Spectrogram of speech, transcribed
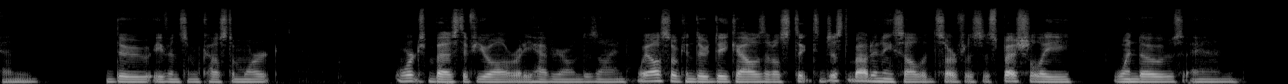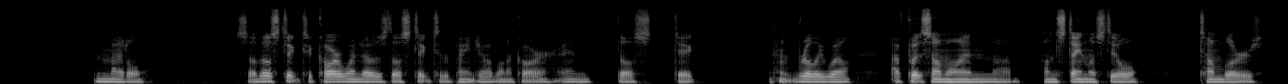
and do even some custom work. Works best if you already have your own design. We also can do decals that'll stick to just about any solid surface, especially windows and metal. So they'll stick to car windows, they'll stick to the paint job on a car, and they'll stick really well. I've put some on uh, on stainless steel tumblers,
